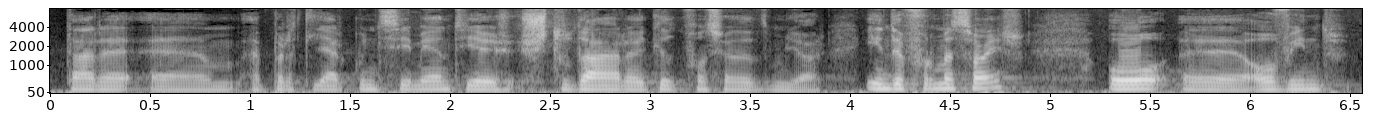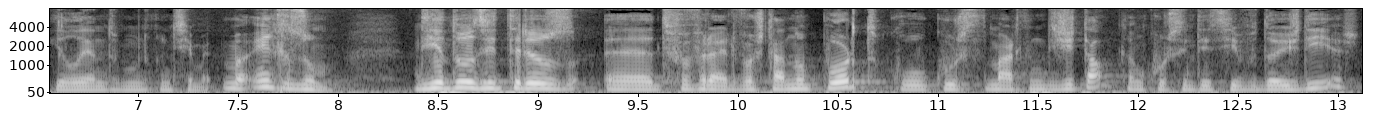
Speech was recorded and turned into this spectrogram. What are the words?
estar a, a, a, partilhar conhecimento e a estudar aquilo que funciona de melhor. Indo a formações ou uh, ouvindo e lendo muito conhecimento. Bom, em resumo, dia 12 e 13 de fevereiro vou estar no Porto com o curso de Marketing Digital, que é um curso intensivo de dois dias.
